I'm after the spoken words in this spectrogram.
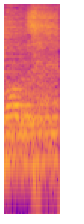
Bom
